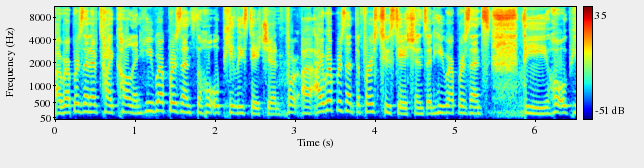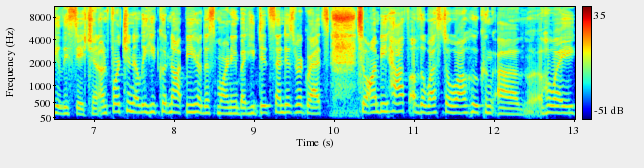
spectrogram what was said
uh, Representative Ty Cullen, he represents the Ho'opili station. For, uh, I represent the first two stations, and he represents the Ho'opili station. Unfortunately, he could not be here this morning, but he did send his regrets. So on behalf of the West Oahu uh, Hawaii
